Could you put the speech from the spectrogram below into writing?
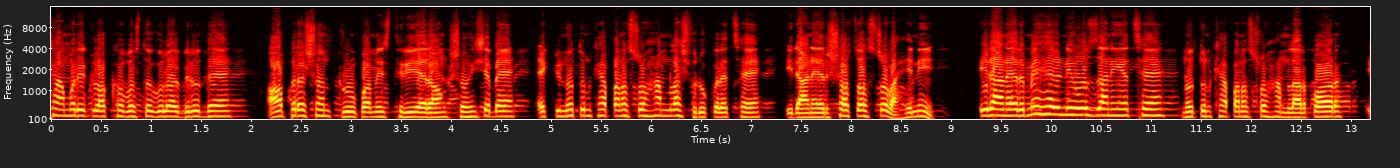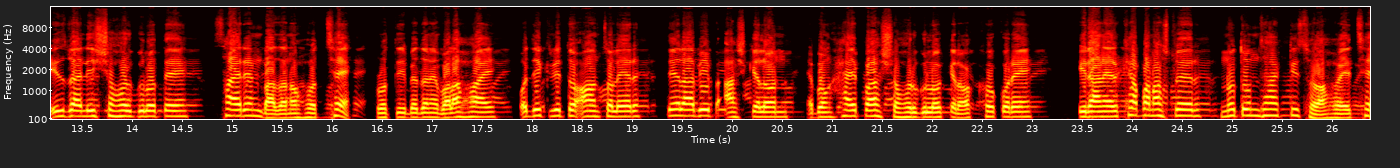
সামরিক লক্ষ্যবস্তুগুলোর বিরুদ্ধে অপারেশন ট্রু প্রমিস থ্রি এর অংশ হিসেবে একটি নতুন ক্ষেপণাস্ত্র হামলা শুরু করেছে ইরানের সশস্ত্র বাহিনী। ইরানের মেহের নিউজ জানিয়েছে, নতুন ক্ষেপণাস্ত্র হামলার পর ইসরায়েলি শহরগুলোতে সাইরেন বাজানো হচ্ছে। প্রতিবেদনে বলা হয়, অধিকৃত অঞ্চলের তেল আবিব, আশকেলন এবং হাইপা শহরগুলোকে লক্ষ্য করে ইরানের ক্ষেপণাস্ত্রের নতুন ঝাঁকটি ছোড়া হয়েছে।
